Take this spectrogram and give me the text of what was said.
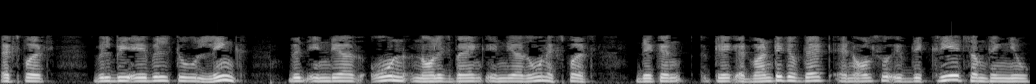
experts will be able to link with India's own knowledge bank, India's own experts. They can take advantage of that and also if they create something new,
